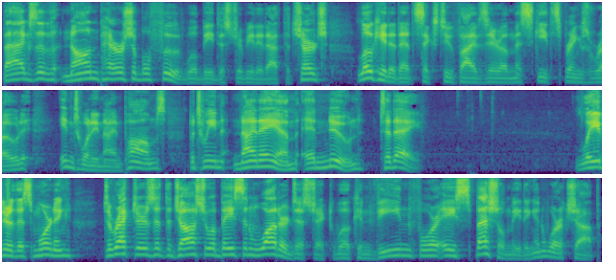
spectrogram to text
Bags of non perishable food will be distributed at the church, located at 6250 Mesquite Springs Road in 29 Palms, between 9 a.m. and noon today. Later this morning, directors at the Joshua Basin Water District will convene for a special meeting and workshop.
